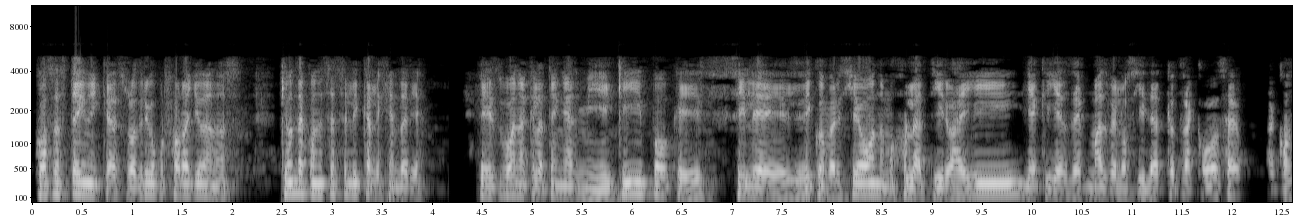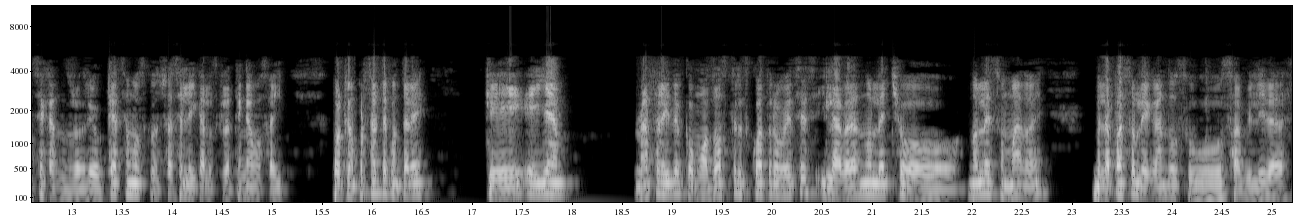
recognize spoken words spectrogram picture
cosas técnicas. Rodrigo, por favor, ayúdanos. ¿Qué onda con esa Celica legendaria? Es buena que la tenga en mi equipo, que si le, le dedico inversión, a lo mejor la tiro ahí, ya que ya es de más velocidad que otra cosa. Aconsejanos, Rodrigo, ¿qué hacemos con su Celica los que la tengamos ahí? Porque en persona te contaré que ella me ha salido como dos, tres, cuatro veces y la verdad no le he hecho, no le he sumado, ¿eh? Me la paso legando sus habilidades.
